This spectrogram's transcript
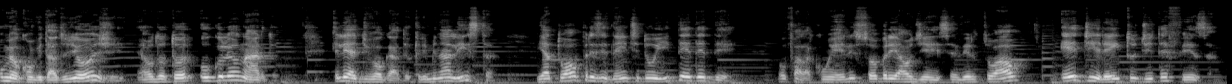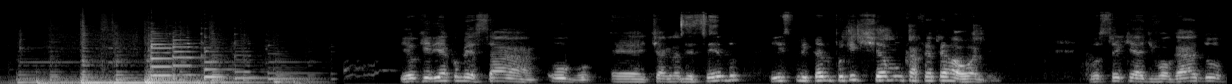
O meu convidado de hoje é o Dr. Hugo Leonardo. Ele é advogado criminalista e atual presidente do IDDD. Vou falar com ele sobre audiência virtual e direito de defesa. Eu queria começar, Hugo, é, te agradecendo e explicando por que, que chama um café pela ordem. Você que é advogado,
